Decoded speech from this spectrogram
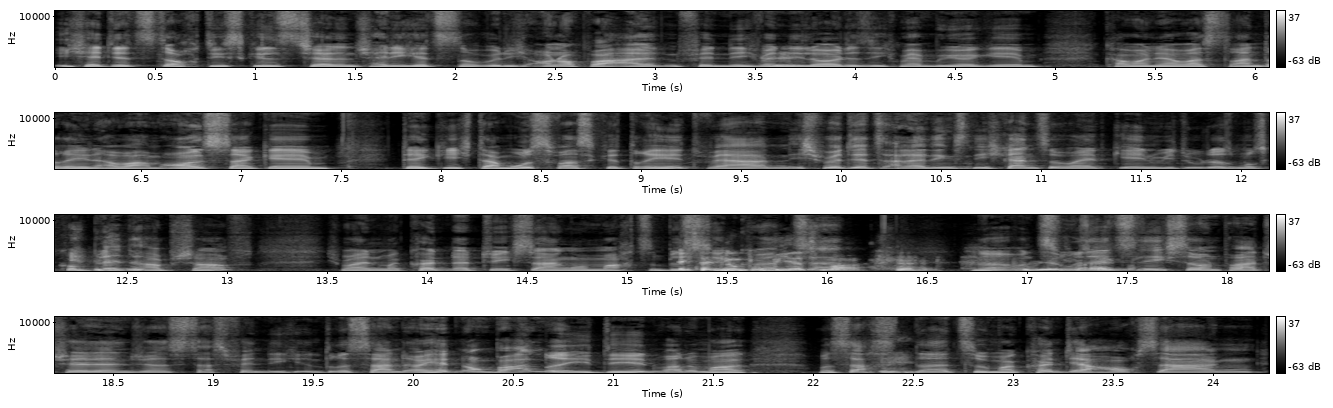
Ich hätte jetzt doch die Skills Challenge, hätte ich jetzt noch, würde ich auch noch behalten, finde ich, wenn mhm. die Leute sich mehr Mühe geben, kann man ja was dran drehen. Aber am All-Star-Game denke ich, da muss was gedreht werden. Ich würde jetzt allerdings nicht ganz so weit gehen wie du, das muss komplett abschafft. Ich meine, man könnte natürlich sagen, man macht es ein bisschen ich sag nur, kürzer. Mal. Ne? Und zusätzlich so ein paar Challenges, das finde ich interessant. Aber ich hätte noch ein paar andere Ideen. Warte mal, was sagst du dazu? Man könnte ja auch sagen,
